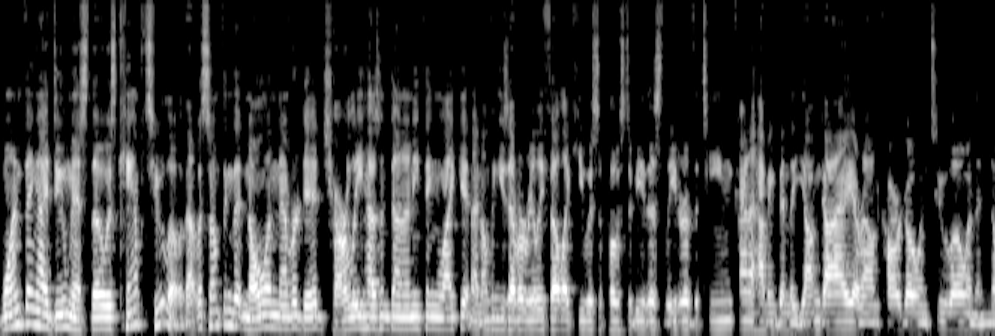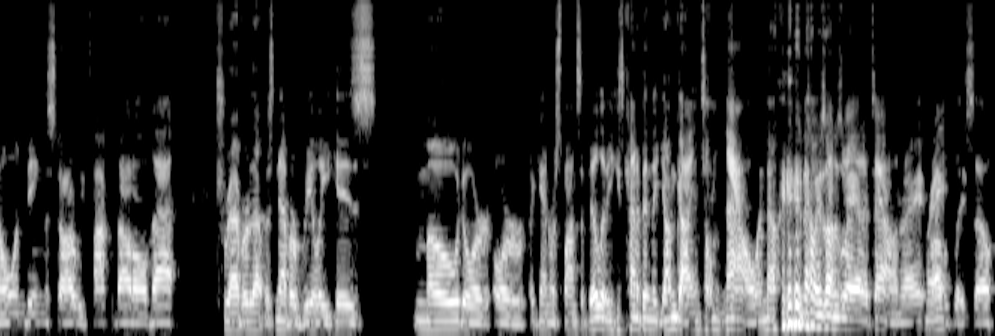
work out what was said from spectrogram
One thing I do miss though is Camp Tulo. That was something that Nolan never did. Charlie hasn't done anything like it, and I don't think he's ever really felt like he was supposed to be this leader of the team, kind of having been the young guy around Cargo and Tulo, and then Nolan being the star. We've talked about all that Trevor. That was never really his mode or or again responsibility. He's kind of been the young guy until now, and now now he's on his way out of town, right? right. Probably so.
